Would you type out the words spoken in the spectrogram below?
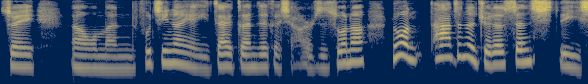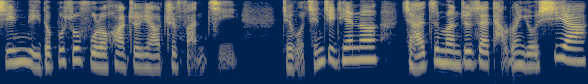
所以，嗯、我们夫妻呢也一再跟这个小儿子说呢，如果他真的觉得身体、心理都不舒服的话，就要去反击。结果前几天呢，小孩子们就在讨论游戏啊，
